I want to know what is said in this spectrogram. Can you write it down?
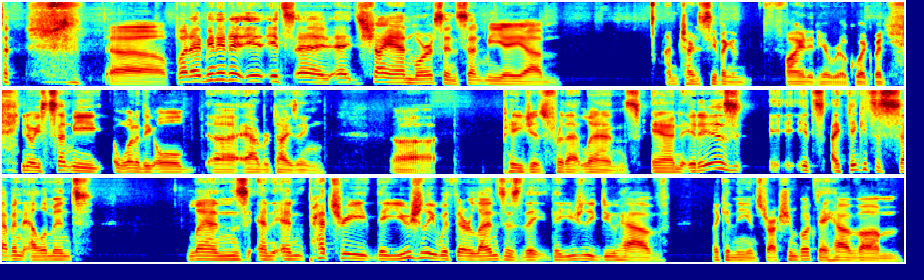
uh, but I mean, it, it it's uh, uh, Cheyenne Morrison sent me a. Um, I'm trying to see if I can find it here real quick, but you know, he sent me one of the old uh, advertising uh, pages for that lens, and it is it's I think it's a seven element lens, and and Petri they usually with their lenses they they usually do have like in the instruction book they have um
